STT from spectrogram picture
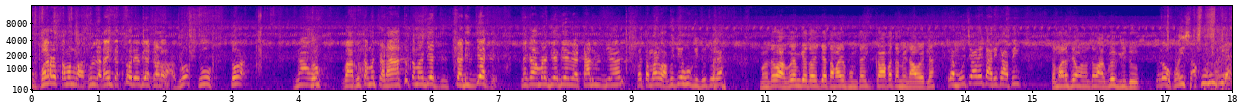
ઊભા રહો તમને વાઘુ લડાઈ જતો રે બે જણો. વાઘુ? શું? તો ના વાઘુ તમે ચડાયા તો તમે બે ચડી ગયા કે? એટલે કે હમણાં બે બે વેટાડું બે તો તમારું વાઘુ જે શું કીધું તું લે? મને તો વાઘુ એમ કહેતો કે તમારી ફૂમતા કાપે તમે ના હોય એટલે. એટલે હું ચાલે તારીખ આપી? તમારે છે મને તો વાઘુએ કીધું. પેલો ભાઈ સાકું નહીં ગયા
